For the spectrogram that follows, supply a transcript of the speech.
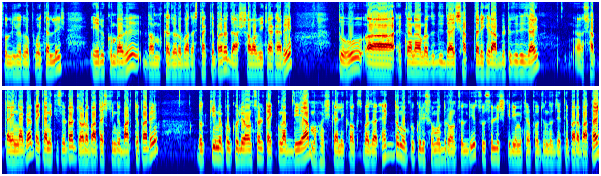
চল্লিশ অথবা পঁয়তাল্লিশ। এরকমভাবে দমকা জড় বাতাস থাকতে পারে যার স্বাভাবিক আকারে। তো এখানে আমরা যদি যাই সাত তারিখের আপডেটে যদি যাই সাত তারিখ নাগাদ, এখানে কিছুটা জড় বাতাস কিন্তু বাড়তে পারে। দক্ষিণ উপকূলীয় অঞ্চল টেকনাফ দিয়া মহেশকালী কক্সবাজার, একদম উপকূলীয় সমুদ্র অঞ্চল দিয়ে চৌচল্লিশ কিলোমিটার পর্যন্ত যেতে পারে বাতাস।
